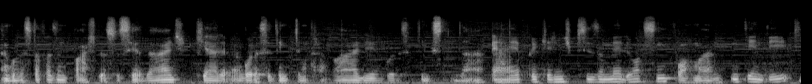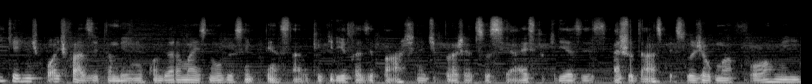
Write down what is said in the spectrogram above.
agora você está fazendo parte da sociedade, que agora você tem que ter um trabalho, agora você tem que estudar. É a época que a gente precisa melhor se informar, né? entender o que, que a gente pode fazer também. Né? Quando eu era mais novo, eu sempre pensava que eu queria fazer parte né, de projetos sociais, que eu queria, às vezes, ajudar as pessoas de alguma forma. E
